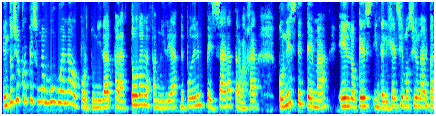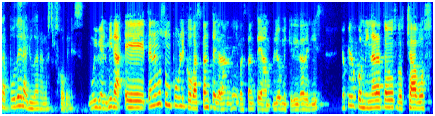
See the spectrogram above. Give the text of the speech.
Entonces, yo creo que es una muy buena oportunidad para toda la familia de poder empezar a trabajar con este tema en lo que es inteligencia emocional para poder ayudar a nuestros jóvenes. Muy bien, mira, eh, tenemos un público bastante grande y bastante amplio, mi querida Denise. Yo quiero culminar a todos los chavos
